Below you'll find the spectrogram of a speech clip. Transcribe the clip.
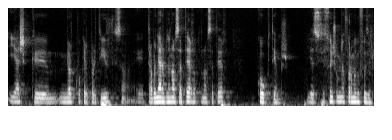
e acho que melhor que qualquer partido é trabalharmos na nossa terra, pela nossa terra, com o que temos. E as associações são a melhor forma de o fazer.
